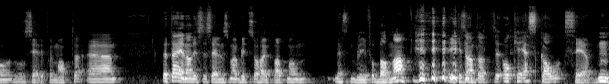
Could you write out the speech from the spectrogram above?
og, og serieformatet. Dette er en av disse seriene som har blitt så hypa at man nesten blir forbanna. Ikke sant? At ok, jeg skal se den,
